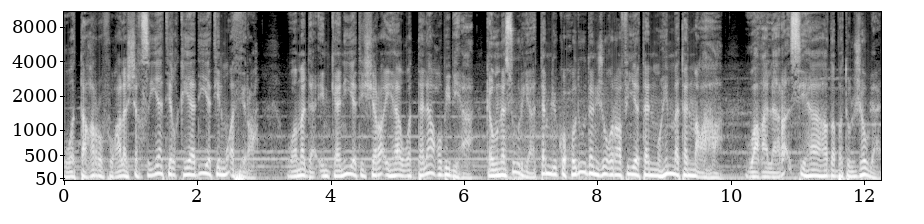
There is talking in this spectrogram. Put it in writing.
هو التعرف على الشخصيات القيادية المؤثرة ومدى إمكانية شرائها والتلاعب بها كون سوريا تملك حدودا جغرافية مهمة معها وعلى رأسها هضبة الجولان.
